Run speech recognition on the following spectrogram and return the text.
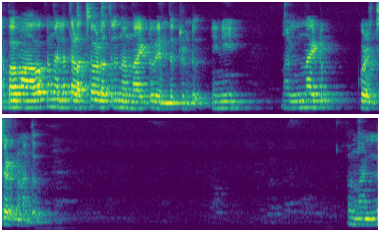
അപ്പോൾ ആ മാവൊക്കെ നല്ല തിളച്ച വെള്ളത്തിൽ നന്നായിട്ട് വെന്തിട്ടുണ്ട്. ഇനി നന്നായിട്ട് കുഴച്ചെടുക്കണത് നല്ല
